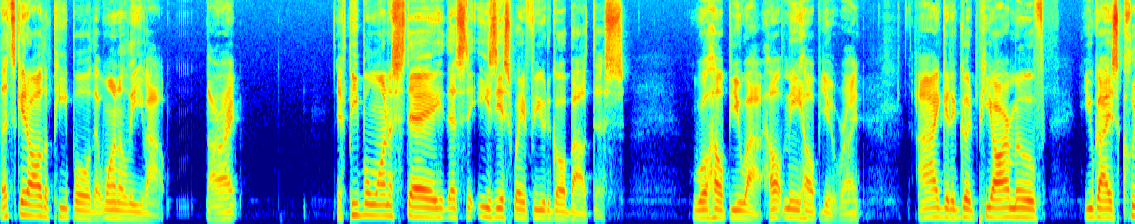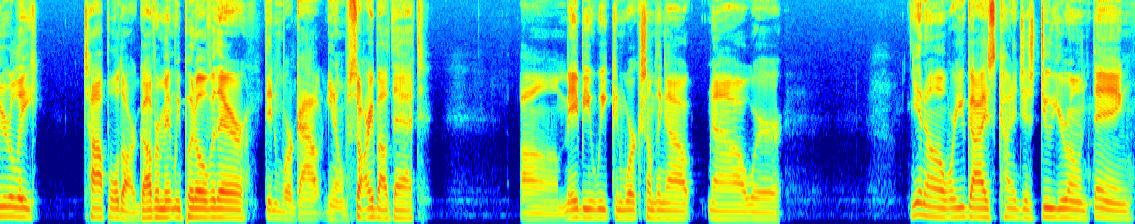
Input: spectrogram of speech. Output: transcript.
let's get all the people that want to leave out. All right. If people want to stay, that's the easiest way for you to go about this. We'll help you out. Help me help you, right? I get a good PR move. You guys clearly toppled our government we put over there. Didn't work out. You know, sorry about that. Um, maybe we can work something out now where, you know, where you guys kind of just do your own thing.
